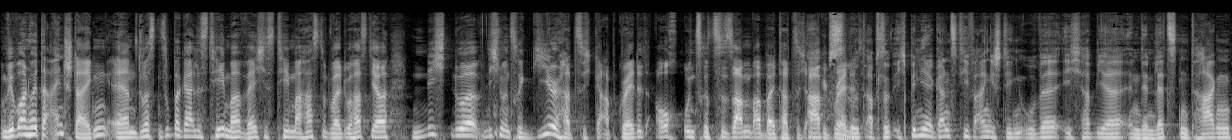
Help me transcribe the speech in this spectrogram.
und wir wollen heute einsteigen. Ähm, du hast ein super geiles Thema. Welches Thema hast du? Weil du hast ja nicht nur, nicht nur unsere Gear hat sich geupgradet, auch unsere Zusammenarbeit hat sich absolut. Absolut, Ich bin hier ganz tief eingestiegen, Uwe. Ich habe ja in den letzten Tagen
